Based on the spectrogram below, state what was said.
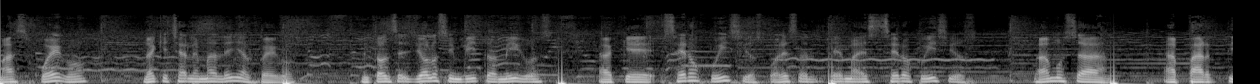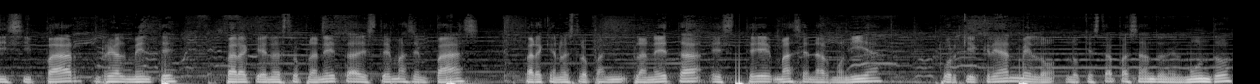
más fuego, no hay que echarle más leña al fuego. Entonces yo los invito amigos a que cero juicios, por eso el tema es cero juicios. Vamos a, a participar realmente para que nuestro planeta esté más en paz, para que nuestro planeta esté más en armonía, porque créanme lo, lo que está pasando en el mundo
